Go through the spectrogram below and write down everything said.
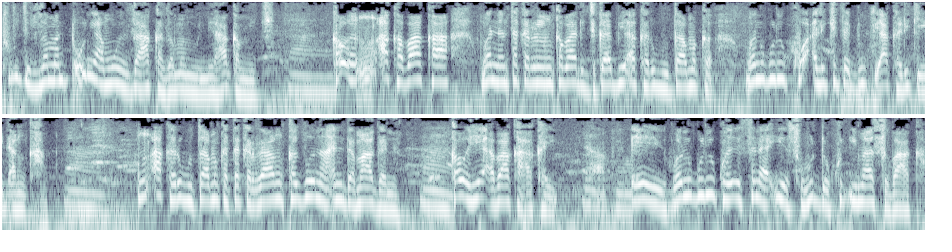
tujir zaman duniya mu yanzu haka zaman mu ne haka muke. Kawai in aka baka wannan takardar ka ba da jika biyu aka rubuta maka wani guri ko a likita dutse aka riƙe danka in aka rubuta maka takarda in ka zo na inda maganin kawai a baka akai eh wani guri ko suna iya su hudda kuɗi ma su baka.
